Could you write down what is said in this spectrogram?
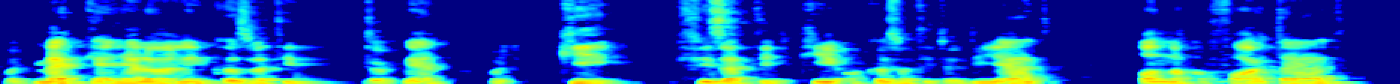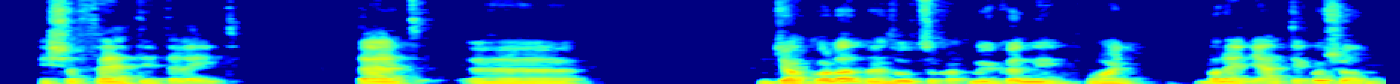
hogy meg kell jelölni közvetítőknél, hogy ki fizeti ki a közvetítő díját, annak a fajtáját és a feltételeit. Tehát ö, gyakorlatban az úgy szokott működni, hogy van egy játékosod,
